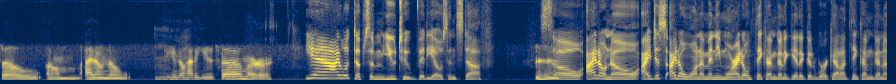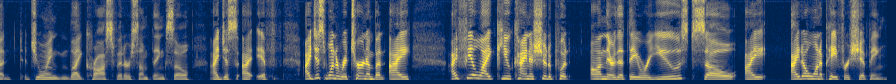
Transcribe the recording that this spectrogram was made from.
so um, I don't know. Do you know how to use them or? Yeah, I looked up some YouTube videos and stuff. Mm-hmm. So I don't know. I just I don't want them anymore. I don't think I'm going to get a good workout. I think I'm going to join like CrossFit or something. So I just I if I just want to return them, but I I feel like you kind of should have put on there that they were used. So I I don't want to pay for shipping.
